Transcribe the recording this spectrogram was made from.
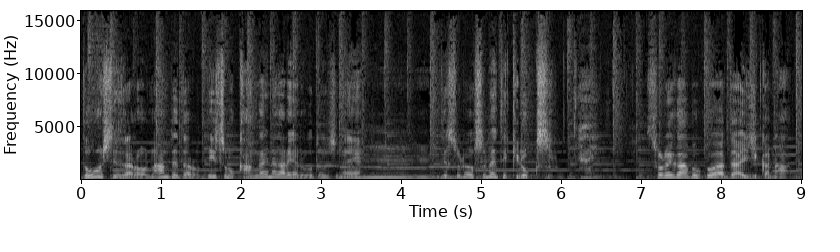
どうしてだろうなんでだろうっていつも考えながらやることですね。でそれを全て記録する、はい、それが僕は大事かなと。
